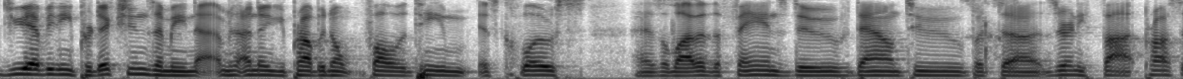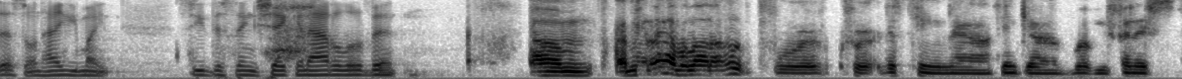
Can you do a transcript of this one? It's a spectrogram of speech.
do you have any predictions? I mean, I, mean, I know you probably don't follow the team as close as a lot of the fans do down to, but uh, is there any thought process on how you might see this thing shaking out a little bit? Um, I mean, I have a lot of hope for for this team now. I think uh, what we finished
